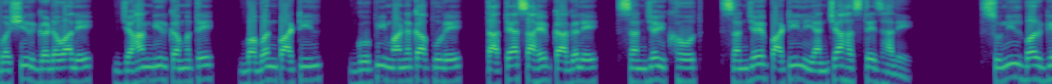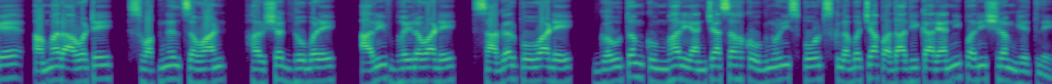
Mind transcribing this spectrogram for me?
बशीर गडवाले जहांगीर कमते बबन पाटील गोपी माणकापुरे तात्यासाहेब कागले संजय खोत संजय पाटील यांच्या हस्ते झाले. सुनील बर्गे अमर आवटे स्वप्नील चव्हाण हर्षद ढोबळे आरिफ भैरवाडे सागर पोवाडे गौतम कुंभार यांच्यासह कोगनोळी स्पोर्ट्स क्लबच्या पदाधिकाऱ्यांनी परिश्रम घेतले.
